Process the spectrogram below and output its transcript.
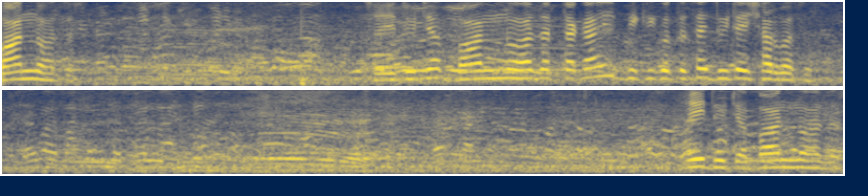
বাহান্ন হাজার। আচ্ছা এই দুইটা বান্ন হাজার টাকায় বিক্রি করতে চাই, দুইটাই সার বছর। এই দুইটা বান্ন হাজার।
